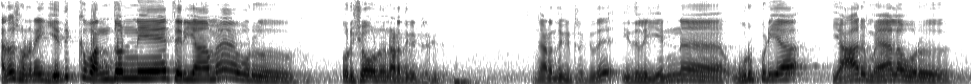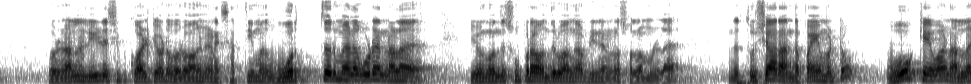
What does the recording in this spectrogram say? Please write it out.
அதான் சொல்கிறேன் எதுக்கு வந்தோன்னே தெரியாமல் ஒரு ஒரு ஷோ ஒன்று நடந்துக்கிட்டு இருக்குது. நடந்துக்கிட்டு இருக்குது இதில் என்ன உருப்படியாக யார் மேலே ஒரு ஒரு நல்ல லீடர்ஷிப் குவாலிட்டியோடு வருவாங்கன்னு எனக்கு சத்தியமாக ஒருத்தர் மேலே கூட என்னால் இவங்க வந்து சூப்பராக வந்துடுவாங்க அப்படின்னு என்னால் சொல்ல முடியல. இந்த துஷார் அந்த பையன் மட்டும் ஓகேவாக நல்லா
